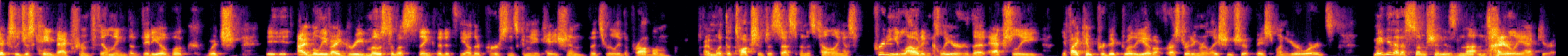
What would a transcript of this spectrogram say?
actually just came back from filming the video book, which it, I believe I agree. Most of us think that it's the other person's communication that's really the problem. And what the talk shift assessment is telling us pretty loud and clear that actually, if I can predict whether you have a frustrating relationship based on your words, maybe that assumption is not entirely accurate,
